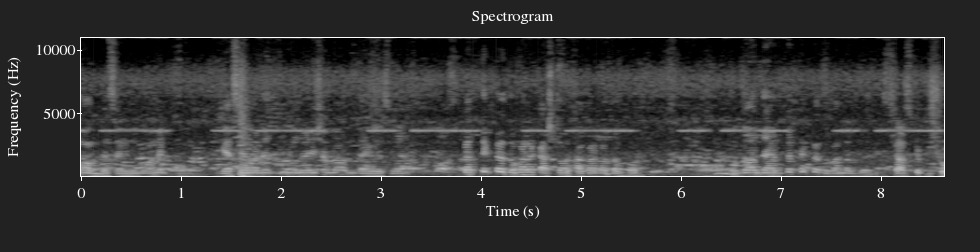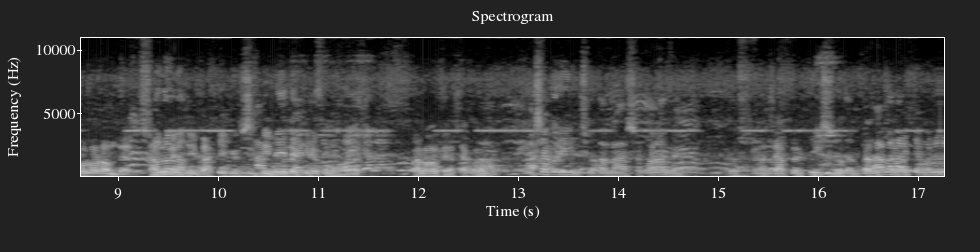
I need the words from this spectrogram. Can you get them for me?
কম বেচা অনেক গ্যাসে আমাদের তুলনায় হিসাবে অনেক দেখা গেছে প্রত্যেকটা দোকানে কাস্টমার থাকার কথা আর প্রত্যেকটা দোকানদার। আজকে তো ষোলো রমজান সামনে বাকি দিনগুলো কীরকম। ভালো হবে আশা করা আশা করি ইনশাল্লাহ আশা করা যায় আচ্ছা, আপনার কি? আবার আইটেম হলো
